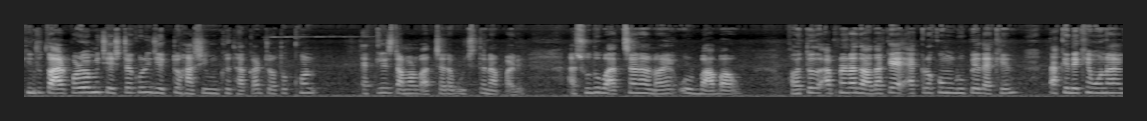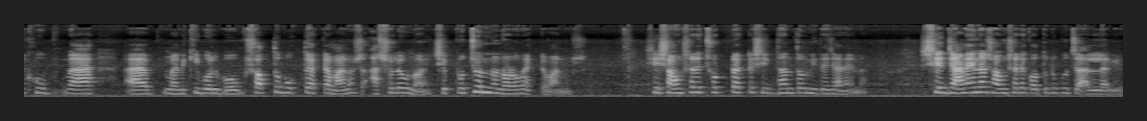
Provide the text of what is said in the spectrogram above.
কিন্তু তারপরেও আমি চেষ্টা করি যে একটু হাসি মুখে থাকার, যতক্ষণ অ্যাটলিস্ট আমার বাচ্চারা বুঝতে না পারে। আর শুধু বাচ্চারা নয়, ওর বাবাও। হয়তো আপনারা দাদাকে একরকম রূপে দেখেন, তাকে দেখে মনে হয় খুব মানে কি বলব, শক্তপোক্ত একটা মানুষ। আসলেও নয়, সে প্রচণ্ড নরম একটা মানুষ। সে সংসারে ছোট্ট একটা সিদ্ধান্তও নিতে জানে না। সে জানে না সংসারে কতটুকু চাল লাগে।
